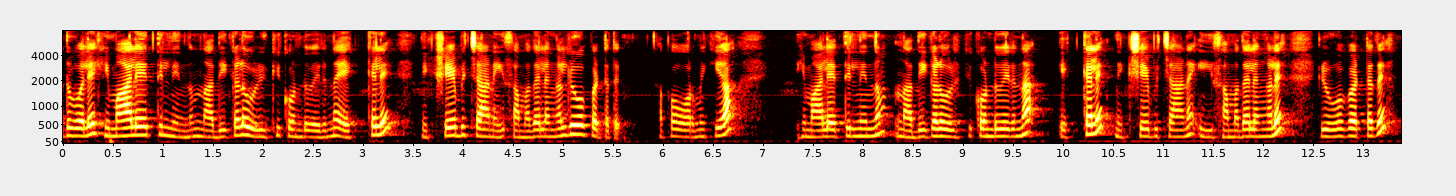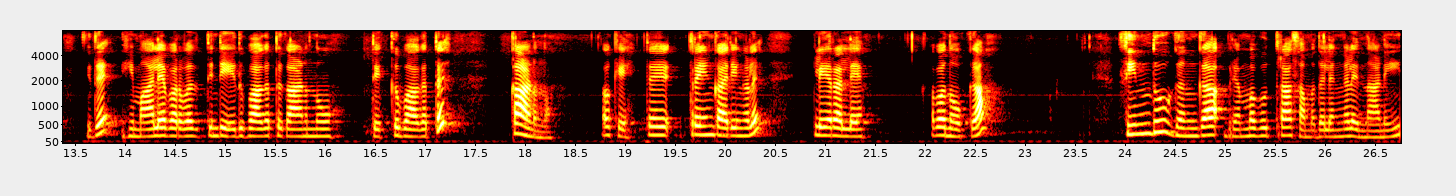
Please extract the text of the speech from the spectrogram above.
അതുപോലെ ഹിമാലയത്തിൽ നിന്നും നദികൾ ഒഴുക്കിക്കൊണ്ടുവരുന്ന എക്കൽ നിക്ഷേപിച്ചാണ് ഈ സമതലങ്ങൾ രൂപപ്പെട്ടത്. അപ്പോൾ ഓർമ്മിക്കുക ഹിമാലയത്തിൽ നിന്നും നദികൾ ഒഴുക്കിക്കൊണ്ടുവരുന്ന എക്കൽ നിക്ഷേപിച്ചാണ് ഈ സമതലങ്ങൾ രൂപപ്പെട്ടത്. ഇത് ഹിമാലയ പർവതത്തിന്റെ ഏത് ഭാഗത്ത് കാണുന്നു? തെക്ക് ഭാഗത്ത് കാണുന്നു. ഓക്കെ ഇത്രയും കാര്യങ്ങൾ ക്ലിയർ അല്ലേ? അപ്പോൾ നോക്കുക. സിന്ധു ഗംഗ ബ്രഹ്മപുത്ര സമതലങ്ങൾ എന്നാണ് ഈ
